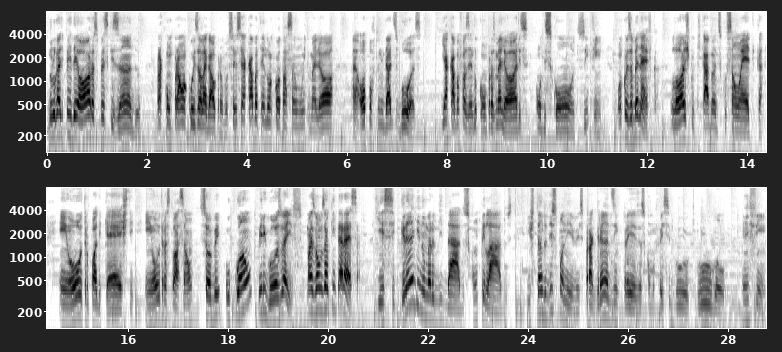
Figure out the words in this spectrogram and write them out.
No lugar de perder horas pesquisando, para comprar uma coisa legal para você, você acaba tendo uma cotação muito melhor, é, oportunidades boas e acaba fazendo compras melhores, com descontos, enfim, uma coisa benéfica. Lógico que cabe uma discussão ética em outro podcast, em outra situação, sobre o quão perigoso é isso. Mas vamos ao que interessa. Que esse grande número de dados compilados, estando disponíveis para grandes empresas como Facebook, Google, enfim,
